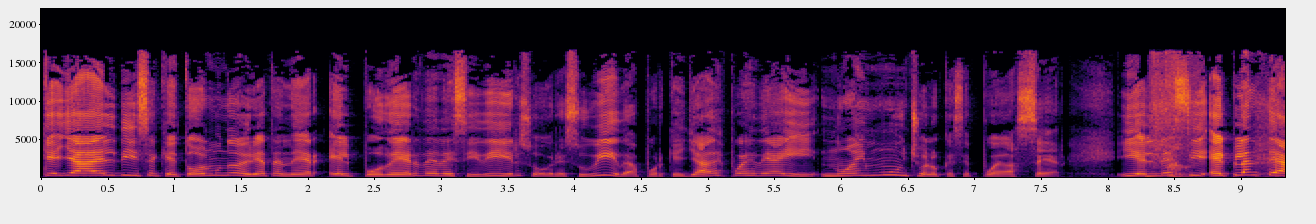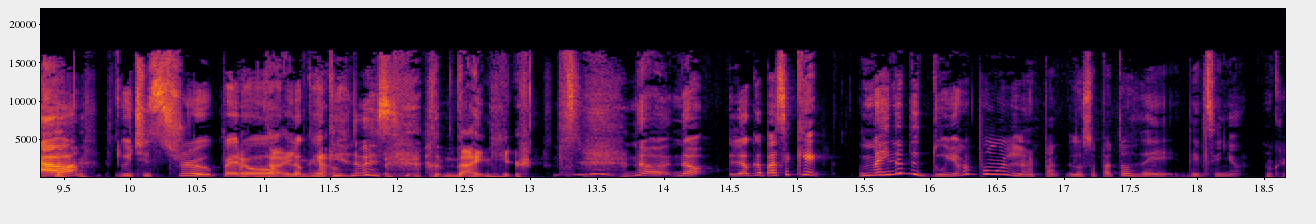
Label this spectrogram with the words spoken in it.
Que ya él dice que todo el mundo debería tener el poder de decidir sobre su vida, porque ya después de ahí no hay mucho lo que se pueda hacer. Y él él planteaba, which is true, pero lo que now. quiero decir, I'm dying here. no, no, lo que pasa es que imagínate tú, yo me pongo en los, pa- los zapatos de- del señor. Ok.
